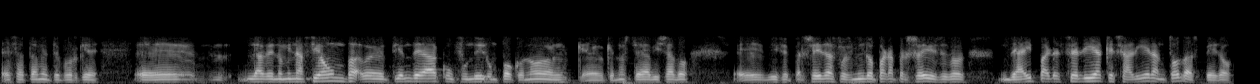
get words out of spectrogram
Exactamente, porque eh, la denominación eh, tiende a confundir un poco, ¿no? El que, no esté avisado eh, dice Perseidas, pues miro para Perseidas. De ahí parecería que salieran todas, pero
